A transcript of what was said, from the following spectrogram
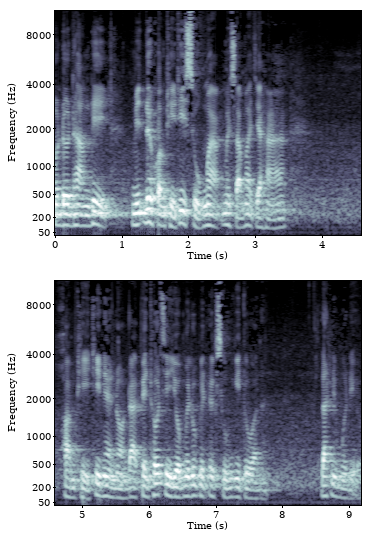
มันเดินทางที่มีด้วยความถี่ที่สูงมาก ไม่สามารถจะหา ความถี่ที่แน่นอนได้เป็นทษนิยมไม่รู้เป็นเลขศูนย์กี่ตัวนะรัดนิ้วมือเดียว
